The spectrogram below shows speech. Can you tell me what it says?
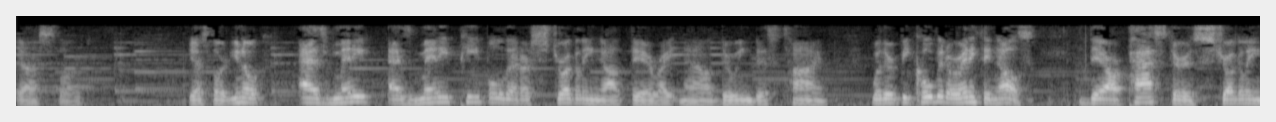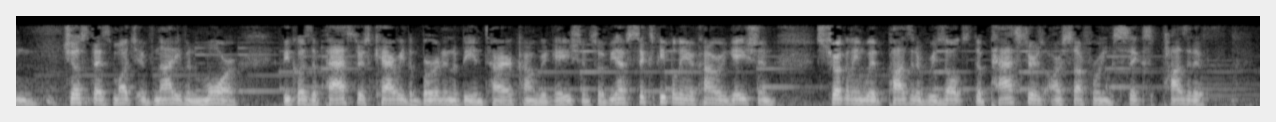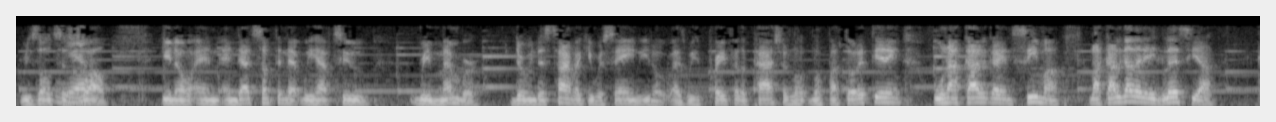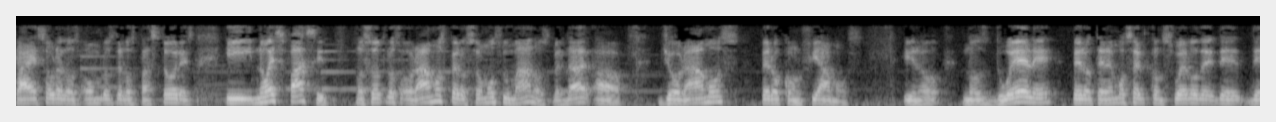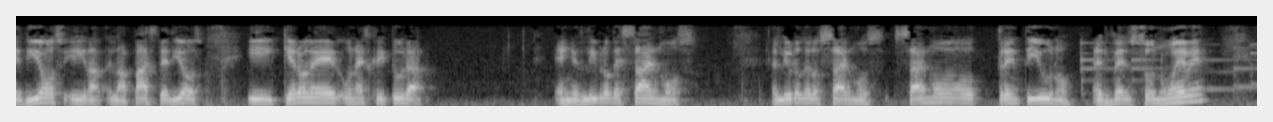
Yes, Lord. Yes, Lord. You know, as many as many people that are struggling out there right now during this time, whether it be COVID or anything else, there are pastors struggling just as much, if not even more, because the pastors carry the burden of the entire congregation. So if you have six people in your congregation struggling with positive results, the pastors are suffering six positive results as Yeah. well. You know, and and that's something that we have to remember during this time, like you were saying, you know, as we pray for the pastors, los pastores tienen una carga encima, la carga de la iglesia cae sobre los hombros de los pastores y no es fácil. Nosotros oramos, pero somos humanos, ¿verdad? Ah, lloramos, pero confiamos. You know, nos duele, pero tenemos el consuelo de, de- Dios y la, la paz de Dios. Y quiero leer una escritura en el libro de Salmos, el libro de los Salmos, Salmo 31, el verso 9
